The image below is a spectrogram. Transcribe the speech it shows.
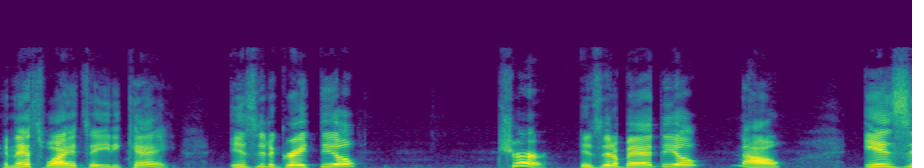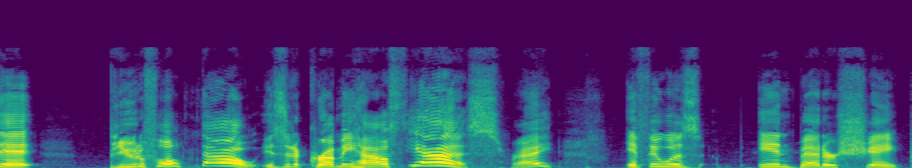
And that's why it's 80K. Is it a great deal? Sure. Is it a bad deal? No. Is it beautiful? No. Is it a crummy house? Yes, right? If it was in better shape,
